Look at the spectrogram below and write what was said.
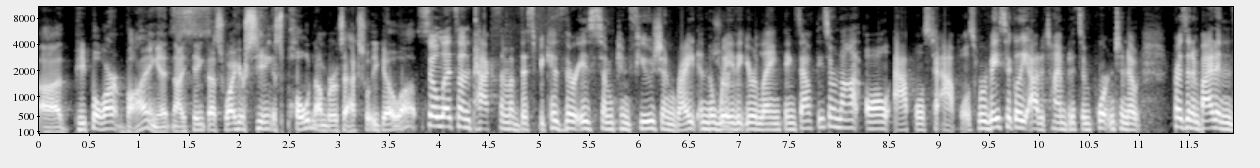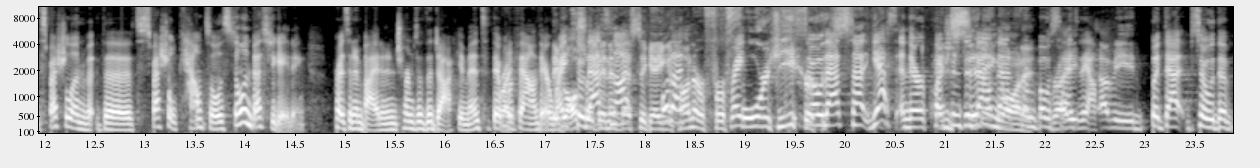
Uh, people aren't buying it, and I think that's why you're seeing his poll numbers actually go up. So let's unpack some of this because there is some confusion, right, in the sure. way that you're laying things out. These are not all apples to apples. We're basically out of time, but it's important to note President Biden, the special the special counsel, is still investigating President Biden in terms of the documents that right. were found there. They've right. Also so that's been not, investigating Hunter for right. four years. So that's not yes, and there are questions about that from it, both right? sides of the aisle. I mean, but that so the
